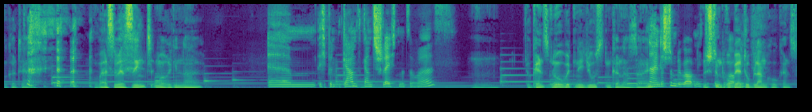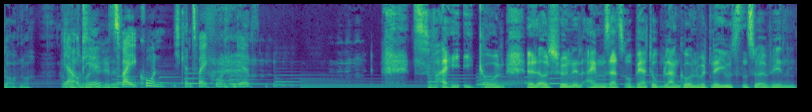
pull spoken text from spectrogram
Oh Gott, ja. weißt du, wer es singt im Original? Ähm, ich bin ganz, ganz schlecht mit sowas. Du kennst nur Whitney Houston, kann das sein? Nein, das stimmt überhaupt nicht. Das stimmt, überhaupt Roberto nicht. Blanco kennst du auch noch. Haben Ja, okay. Zwei Ikonen. Ich kenne zwei Ikonen. Und jetzt? Zwei Ikonen. Das ist auch schön, in einem Satz Roberto Blanco und Whitney Houston zu erwähnen.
